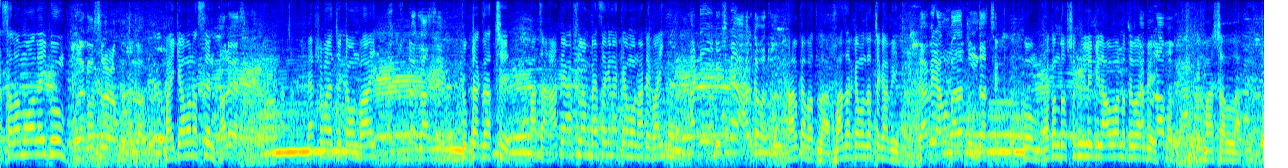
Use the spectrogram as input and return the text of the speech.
আসসালামু আলাইকুম। ওয়ালাইকুম আসসালাম রহমতুল্লাহ। ভাই কেমন আছেন? ভালো আছি। আচ্ছা ব্যবসা বাণিজ্য কেমন ভাই? টুকটাক যাচ্ছে। টুকটাক যাচ্ছে। আচ্ছা হাটে আসলাম বেচা কিনা কেমন হাটে ভাই? হাটে বেশি না হালকা পাতলা। হালকা পাতলা। বাজার কেমন যাচ্ছে গাভীর? গাভীর এখন বাজার কম যাচ্ছে কম। এখন দর্শক নিলে কি লাভবান হতে পারবে? এখন লাভ হবে। মাশাল্লাহ তো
